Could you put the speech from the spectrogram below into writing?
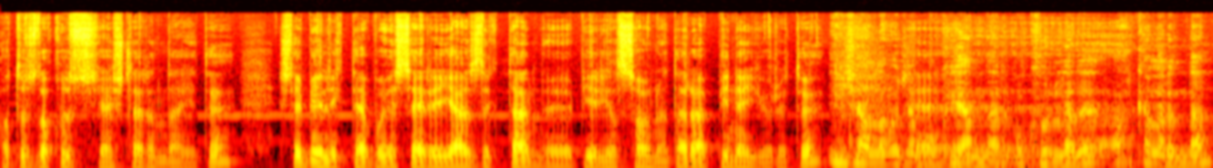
39 yaşlarındaydı. İşte birlikte bu eseri yazdıktan e, bir yıl sonra da Rabbine yürüdü. İnşallah hocam ee, okuyanlar, okurları arkalarından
